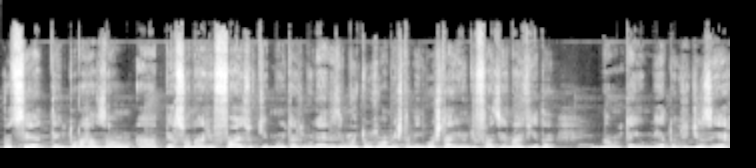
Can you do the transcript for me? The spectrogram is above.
Você tem toda a razão, a personagem faz o que muitas mulheres e muitos homens também gostariam de fazer na vida, não tenho medo de dizer,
